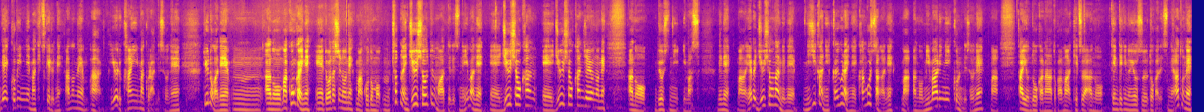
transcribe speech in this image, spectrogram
で、首にね、巻きつけるね、あのね、まあ、いわゆる簡易枕ですよね。っていうのがね、うん、あの、まあ、今回ね、えっ、と、私のね、まあ、子供、うんちょっとね、重症っていうのもあってですね、今ね、えー重症患、えー重症患者用のね、あの、病室にいます。でね、まあ、やっぱり重症なんでね、2時間に1回ぐらいね、看護師さんがね、まあ、あの、見回りに来るんですよね。まあ、体温どうかなとか、まあ、血圧、あの、点滴の様子とかですね。あとね、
